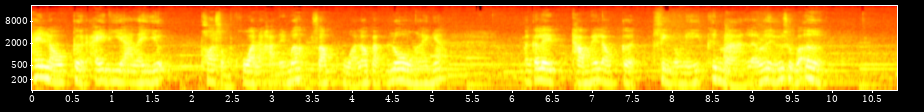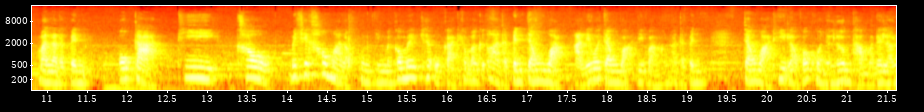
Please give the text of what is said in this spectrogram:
ให้เราเกิดไอเดียอะไรเยอะพอสมควรนะคะในเมื่อซับหัวเราแบบโล่งอะไรเงี้ย มันก็เลยทำให้เราเกิดสิ่งตรงนี้ขึ้นมา แล้วเลยรู้สึกว่า เออ มันอาจจะเป็นโอกาสที่เข้าไม่ใช่เข้ามาหรอกจริงมันก็ไม่ใช่โอกาสที่เข้ามาคืออาจจะเป็นจังหวะอาจเรียกว่าจังหวะดีกว่ามันอาจจะเป็นจังหวะที่เราก็ควรจะเริ่มทำมันได้แล้วไ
